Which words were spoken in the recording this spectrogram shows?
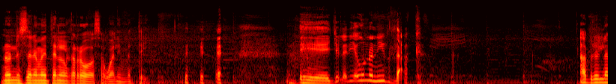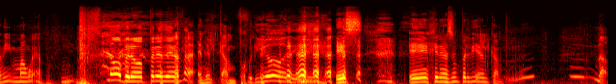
No necesariamente en el garrobo, esa weá la inventé. yo. Eh, yo le haría uno Near Dark. Ah, pero es la misma weá. po. No, pero, pero es de verdad. en el campo. Furiones. Es eh, Generación Perdida en el campo. No.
